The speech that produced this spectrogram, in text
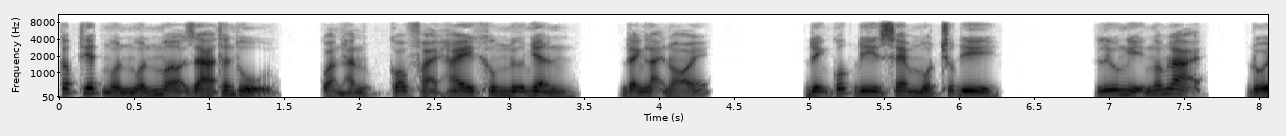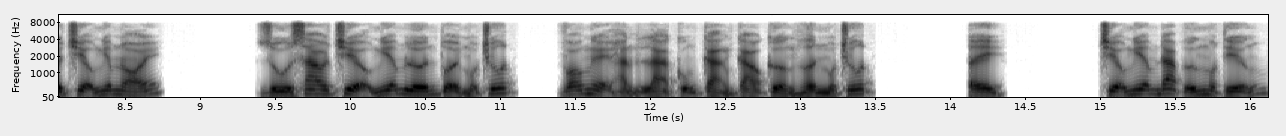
cấp thiết muốn muốn mở ra thân thủ, quản hắn có phải hay không nữ nhân, đánh lại nói. Định quốc đi xem một chút đi. Lưu Nghị ngẫm lại, đối triệu nghiêm nói. Dù sao triệu nghiễm lớn tuổi một chút, võ nghệ hẳn là cũng càng cao cường hơn một chút. Ê! Triệu Nghiễm đáp ứng một tiếng,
